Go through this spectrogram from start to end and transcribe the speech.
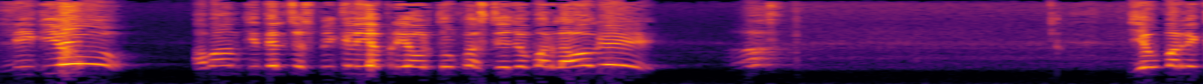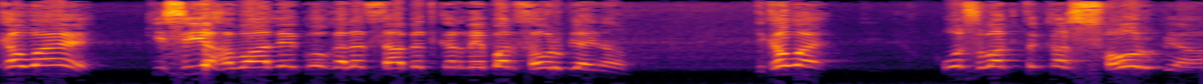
لیگیو، عوام کی دلچسپی کے لیے اپنی عورتوں کو اسٹیجوں پر لاؤ گے۔ یہ اوپر لکھا ہوا ہے کسی حوالے کو غلط ثابت کرنے پر سو روپیہ انعام۔ لکھا ہوا ہے؟ اس وقت کا سو روپیہ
